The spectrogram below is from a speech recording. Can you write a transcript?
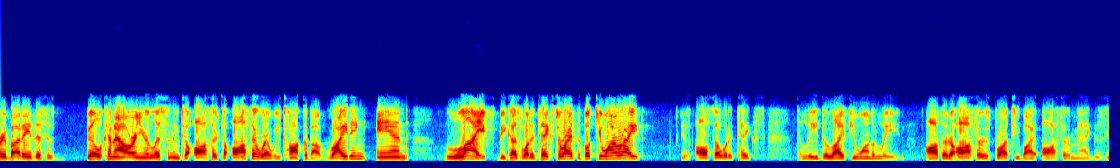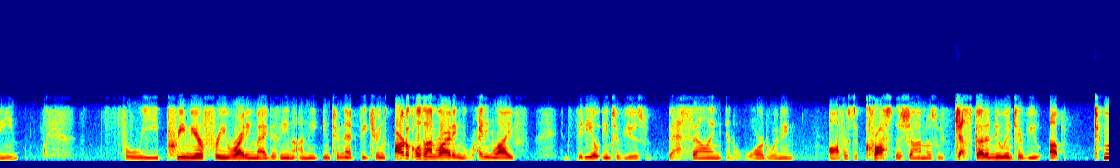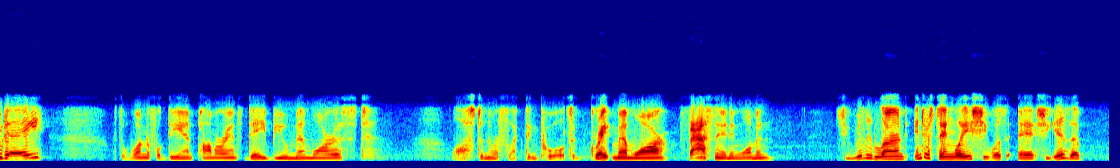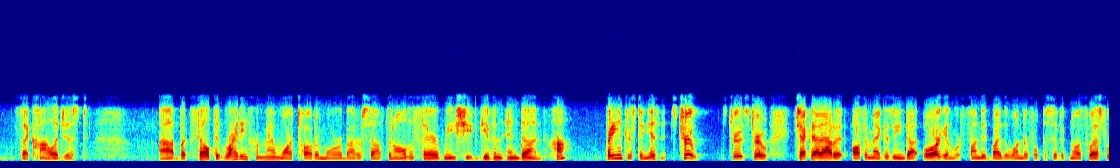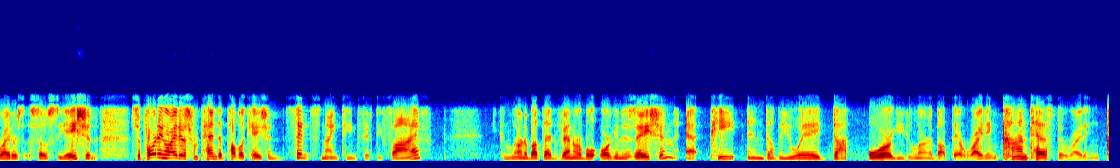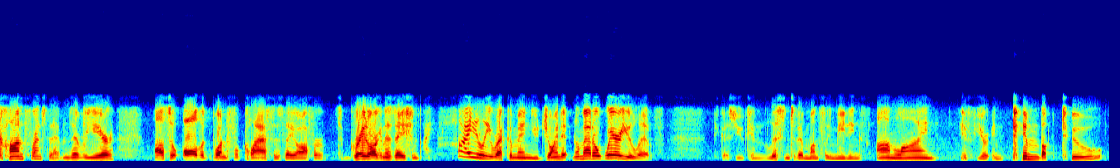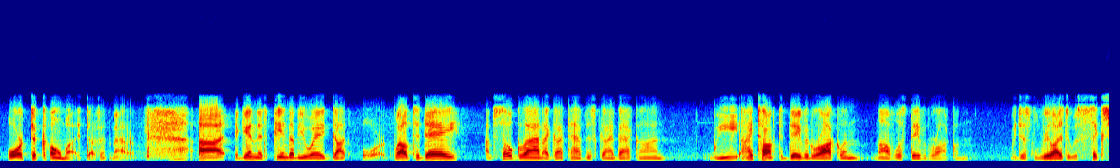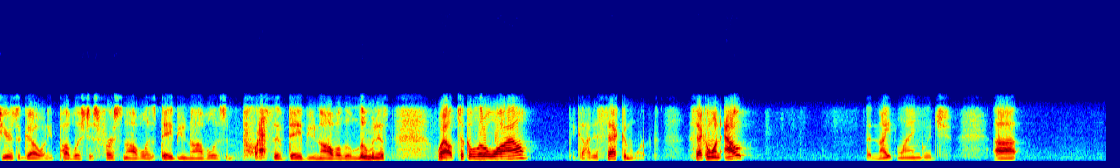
everybody. This is Bill Kenower, and you're listening to Author to Author, where we talk about writing and life. Because what it takes to write the book you want to write is also what it takes to lead the life you want to lead. Author to Author is brought to you by Author Magazine, free, premier free writing magazine on the internet featuring articles on writing, writing life, and video interviews with best selling and award winning authors across the genres. We've just got a new interview up today with the wonderful Deanne Pomerantz, debut memoirist, Lost in the Reflecting Pool. It's a great memoir, fascinating woman. She really learned. Interestingly, she was a, she is a psychologist, uh, but felt that writing her memoir taught her more about herself than all the therapy she had given and done. Huh? Pretty interesting, isn't it? It's true true, it's true. Check that out at authormagazine.org, and we're funded by the wonderful Pacific Northwest Writers Association, supporting writers from pen to publication since 1955. You can learn about that venerable organization at pnwa.org. You can learn about their writing contest, their writing conference that happens every year. Also, all the wonderful classes they offer. It's a great organization. I highly recommend you join it no matter where you live because you can listen to their monthly meetings online if you're in Timbuktu or Tacoma. It doesn't matter. Uh, again, that's pnwa.org. Well, today I'm so glad I got to have this guy back on. We I talked to David Rocklin, novelist David Rocklin. We just realized it was six years ago when he published his first novel, his debut novel, his impressive debut novel, The Luminist. Well, it took a little while. He got his second work. Second one out, the night language. Uh,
